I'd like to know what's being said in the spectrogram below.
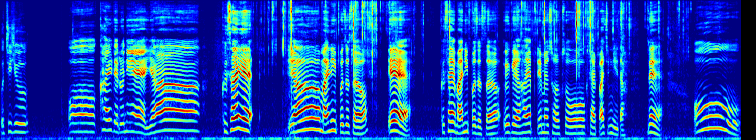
멋지죠? 어, 칼데로니, 야, 그 사이에, 야, 많이 이뻐졌어요. 예, 그 사이에 많이 이뻐졌어요. 여기 하얗되면 속속 잘 빠집니다. 네. 오,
